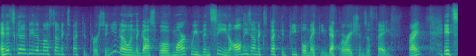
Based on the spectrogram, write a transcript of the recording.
And it's going to be the most unexpected person. You know, in the Gospel of Mark, we've been seeing all these unexpected people making declarations of faith, right? It's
